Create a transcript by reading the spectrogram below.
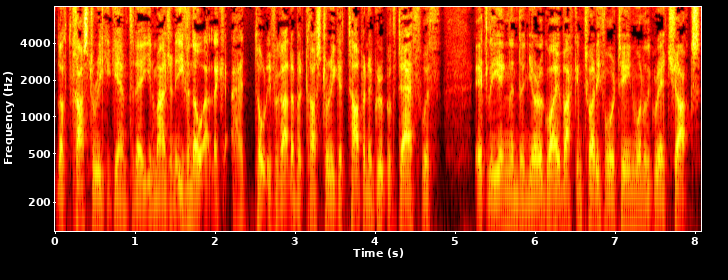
look, the Costa Rica game today, you'd imagine, even though like I had totally forgotten about Costa Rica topping a group of death with Italy, England, and Uruguay back in 2014, one of the great shocks.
